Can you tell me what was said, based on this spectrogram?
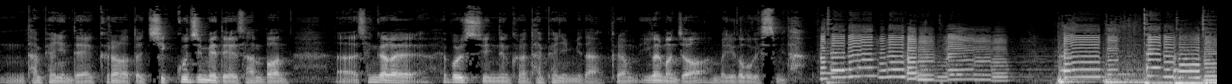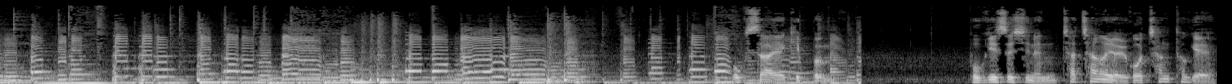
음, 단편인데 그런 어떤 직구짐에 대해서 한번 어, 생각을 해볼 수 있는 그런 단편입니다. 그럼 이걸 먼저 한번 읽어보겠습니다. 목사의 기쁨 보기 스 씨는 차창을 열고 창턱에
